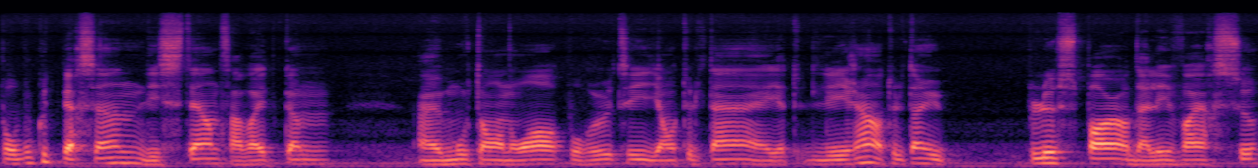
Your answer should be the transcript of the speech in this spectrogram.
pour beaucoup de personnes, les citernes, ça va être comme un mouton noir pour eux. Ils ont tout le temps, les gens ont tout le temps eu plus peur d'aller vers ça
